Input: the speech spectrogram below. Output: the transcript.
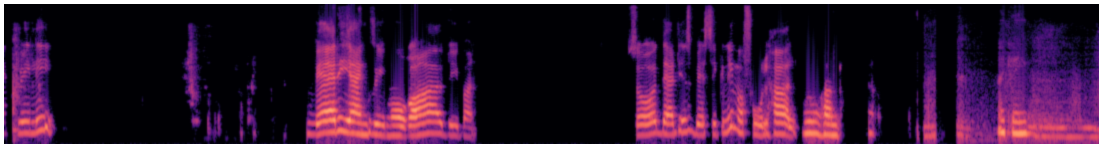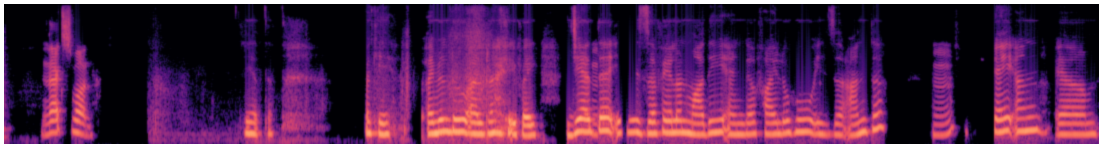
angrily. Very angry, mughadiban. So that is basically mafool hal. Okay. Next one. Yeah. Okay, I will do. I'll try if I. Jata hmm. is a failon madi and failuhu is ant. Hmm. Shay'an um,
